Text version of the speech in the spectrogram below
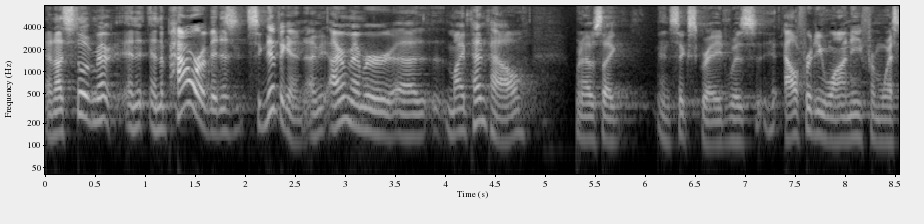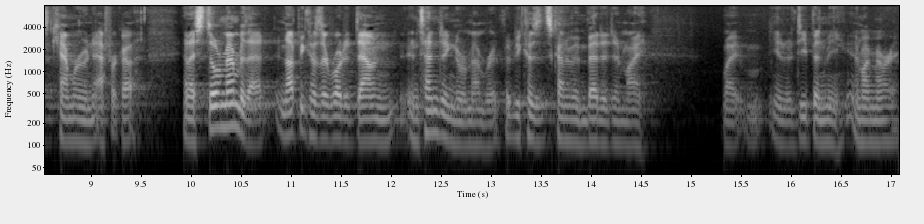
And I still remember, and, and the power of it is significant. I mean, I remember uh, my pen pal when I was like in sixth grade was Alfred Iwani from West Cameroon, Africa. And I still remember that, not because I wrote it down intending to remember it, but because it's kind of embedded in my, my you know, deep in me, in my memory.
